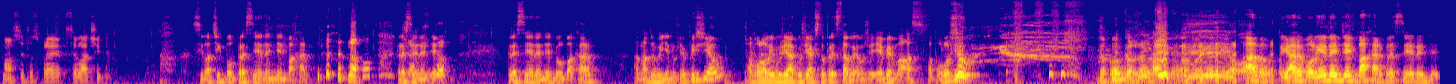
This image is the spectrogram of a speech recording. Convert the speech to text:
Mal si to spraviť jak silačik. Silačik bol presne jeden deň bachar. No, Presne jeden deň. to. Presne jeden deň bol bachar a na druhý deň už neprišiel a volali mu, že akože jak si to predstavuje, on že jebem vás a položil. Áno, Jaro bol jeden deň bachar, presne jeden deň.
